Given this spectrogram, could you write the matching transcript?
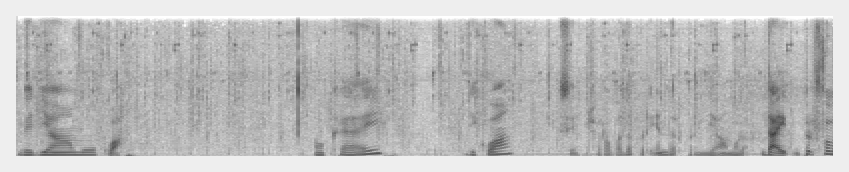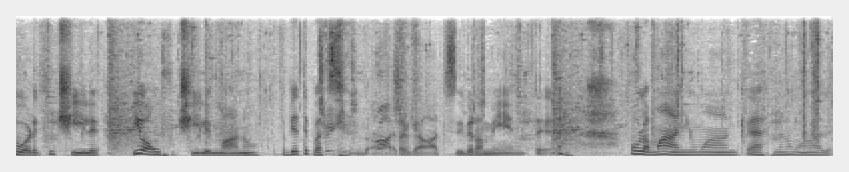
Vediamo qua. Ok. Di qua? Sì, c'è roba da prendere, prendiamola. Dai, per favore, fucile. Io ho un fucile in mano. Abbiate pazienza, ragazzi, veramente. Ho la magnum anche, eh, meno male.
